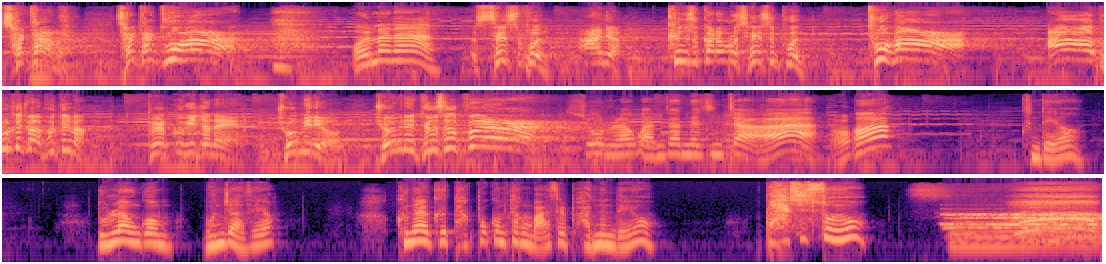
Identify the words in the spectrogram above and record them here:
설탕! 설탕 투하! 얼마나? 세 스푼! 아니야! 큰 숟가락으로 세 스푼! 투하! 아, 불 끄지 마, 불 끄지 마! 불 끄기 전에 조미료, 조미료 두 스푼! 쇼를 하고 앉았네 진짜. 어? 근데요. 놀라운 건 뭔지 아세요? 그날 그 닭볶음탕 맛을 봤는데요. 맛있어요. 와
